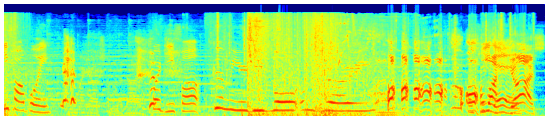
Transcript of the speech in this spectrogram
default boy. Oh Poor default. Come here, default. I'm sorry. oh He my did. gosh!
